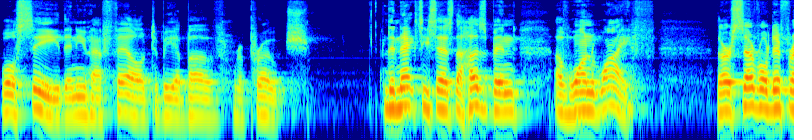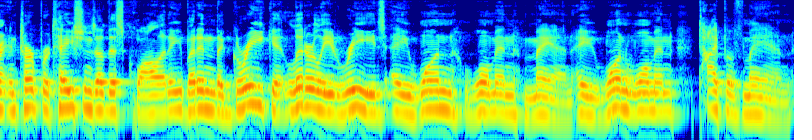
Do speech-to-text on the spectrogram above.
we'll see, then you have failed to be above reproach. The next, he says, the husband of one wife. There are several different interpretations of this quality, but in the Greek, it literally reads a one woman man, a one woman type of man.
